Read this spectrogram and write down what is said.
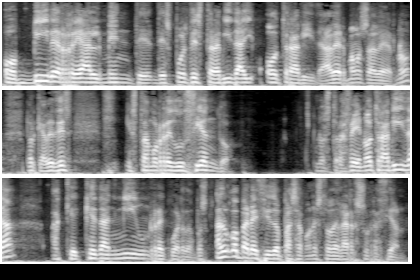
o vive realmente después de esta vida hay otra vida. A ver, vamos a ver, ¿no? Porque a veces estamos reduciendo nuestra fe en otra vida a que queda en mí un recuerdo. Pues algo parecido pasa con esto de la resurrección.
